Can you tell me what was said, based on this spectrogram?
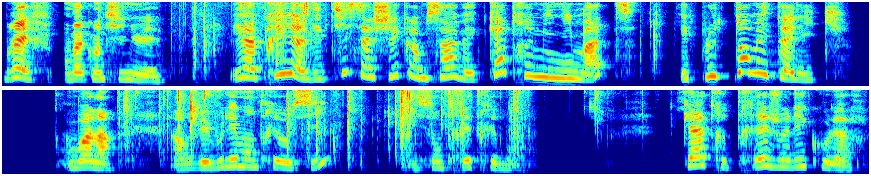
Bref, on va continuer. Et après, il y a des petits sachets comme ça avec 4 mini mats et plutôt métalliques. Voilà. Alors, je vais vous les montrer aussi. Ils sont très, très beaux. Quatre très jolies couleurs.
